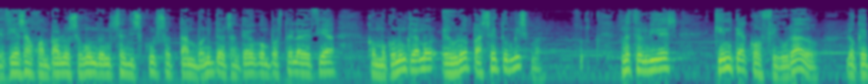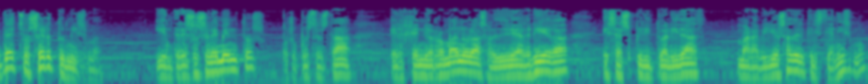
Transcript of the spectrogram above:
Decía San Juan Pablo II en ese discurso tan bonito en Santiago de Compostela, decía, como con un clamor, Europa, sé tú misma. No te olvides quién te ha configurado, lo que te ha hecho ser tú misma. Y entre esos elementos, por supuesto, está el genio romano, la sabiduría griega, esa espiritualidad maravillosa del cristianismo.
